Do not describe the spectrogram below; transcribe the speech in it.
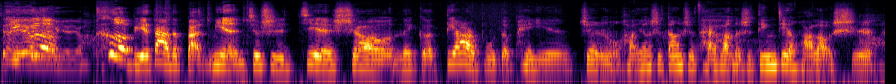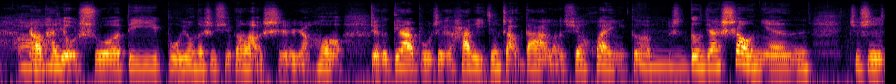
一个也有特别大的版面，就是介绍那个第二部的配音阵容，好像是当时采访的是丁建华老师，然后他有说第一部用的是徐刚老师，然后觉得第二部这个哈利已经长大了，需要换一个更加少年，就是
